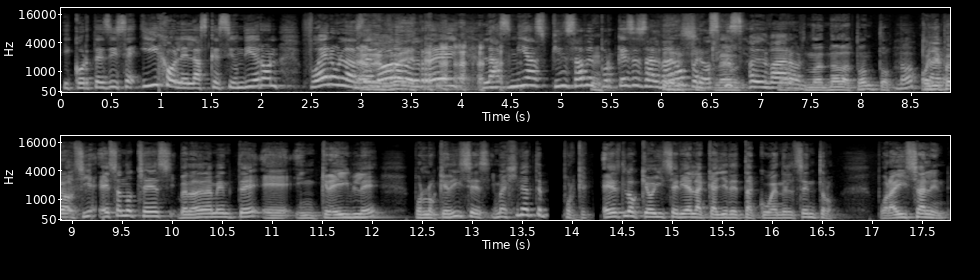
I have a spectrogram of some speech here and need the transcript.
y Cortés dice, híjole, las que se hundieron fueron las del oro del rey, las mías, quién sabe por qué se salvaron, pero se salvaron. No, es nada tonto. Oye, pero sí, esa noche es verdaderamente eh, increíble por lo que dices. Imagínate, porque es lo que hoy sería la calle de Tacuba en el centro. Por ahí salen.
